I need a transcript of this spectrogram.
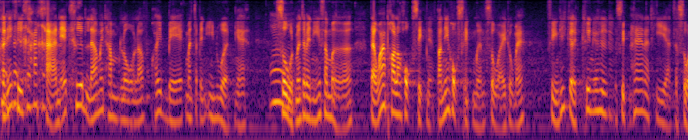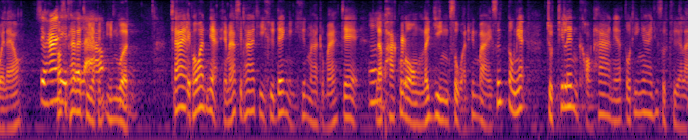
คราวนี้คือค่าขาเนี้ยขึ้นแล้วไม่ทำโลแล้วค่อยเบรกมันจะเป็น invert ไงอืมสูตรมันจะเป็นอย่างนี้เสมอ แต่ว่าพอเรา 60 เนี่ย ตอนนี้ 60 เหมือนสวยถูกไหม สิ่งที่เกิดขึ้นก็คือ 15 นาทีอะจะสวยแล้ว15เพราะนาที15 นาทีสวยแล้วเป็น invert ใช่ เพราะว่าเนี่ยเห็นไหม15นาทีคือเด้งอย่างนี้ขึ้นมาถูกไหมเจ้อืมแล้วพักลงแล้วยิงสวนขึ้นไปซึ่งตรงเนี้ยจุดที่เล่นของท่าเนี้ยตัวที่ง่ายที่สุดคืออะไร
